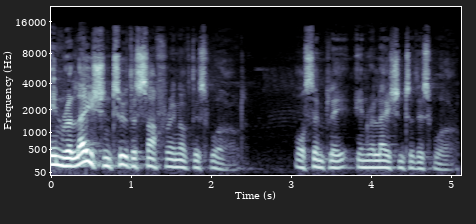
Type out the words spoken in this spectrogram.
in relation to the suffering of this world, or simply in relation to this world.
